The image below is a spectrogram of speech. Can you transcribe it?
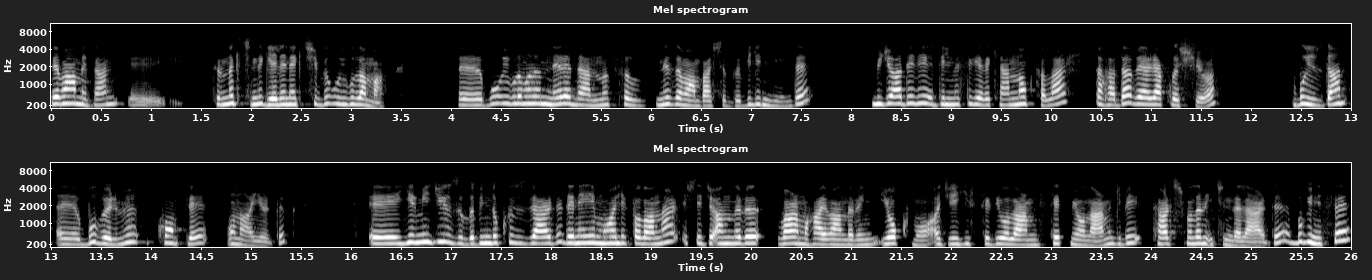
devam eden e, tırnak içinde gelenekçi bir uygulama. E, bu uygulamanın nereden, nasıl, ne zaman başladığı bilindiğinde mücadele edilmesi gereken noktalar daha da yaklaşıyor. Bu yüzden e, bu bölümü komple ona ayırdık. E, 20. yüzyılda 1900'lerde deneye muhalif olanlar işte canları var mı hayvanların yok mu, acıyı hissediyorlar mı, hissetmiyorlar mı gibi tartışmaların içindelerdi. Bugün ise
